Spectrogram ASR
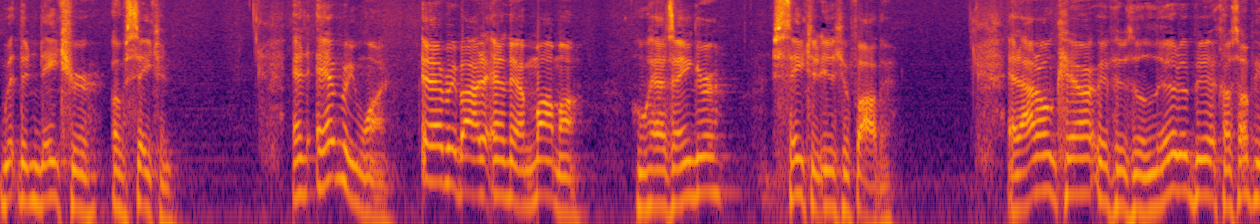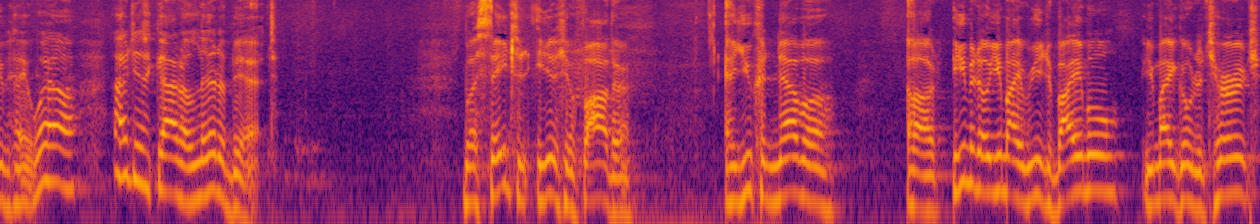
with the nature of Satan. And everyone, everybody and their mama who has anger, Satan is your father. And I don't care if it's a little bit, because some people say, well, I just got a little bit. But Satan is your father, and you can never, uh, even though you might read the Bible, you might go to church,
